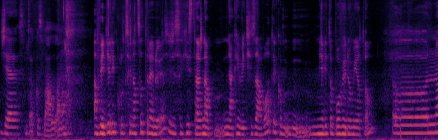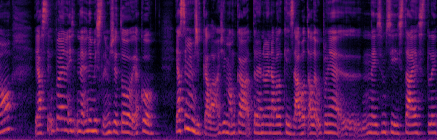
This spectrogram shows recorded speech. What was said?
že jsem to jako zvládla. No. A věděli kluci, na co trénuješ? Že se chystáš na nějaký větší závod? Jako měli to povědomí o tom? Uh, no, já si úplně ne, ne, nemyslím, že to jako já jsem jim říkala, že mamka trénuje na velký závod, ale úplně eh, nejsem si jistá, jestli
